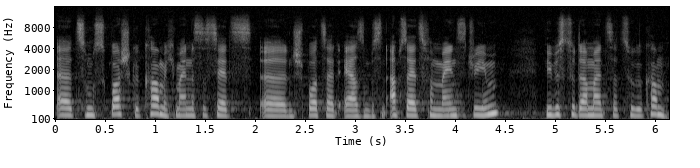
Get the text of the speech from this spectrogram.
äh, zum Squash gekommen? Ich meine, das ist jetzt äh, ein Sportzeit eher so ein bisschen abseits vom Mainstream. Wie bist du damals dazu gekommen?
